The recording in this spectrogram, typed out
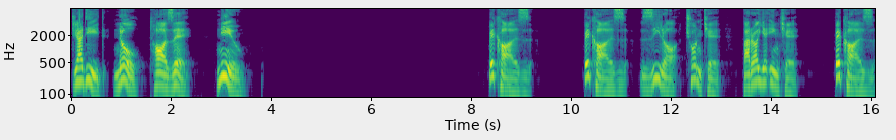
جدید. نو. تازه. New. Because. Because. زیرا چون که. برای اینکه. Because.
